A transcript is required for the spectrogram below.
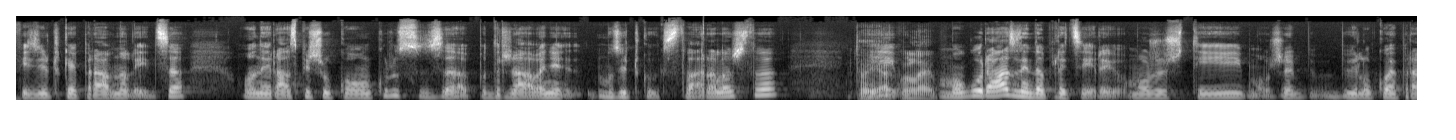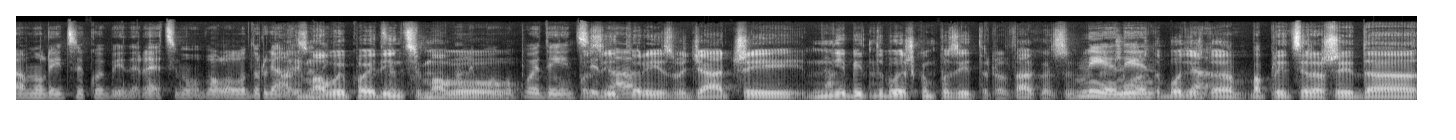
fizička i pravna lica, oni raspišu konkurs za podržavanje muzičkog stvaralaštva To je I jako lepo. Mogu razni da apliciraju. Možeš ti, može bilo koje pravno lice koje bi recimo volalo da organizuje. Ali mogu i pojedinci, mogu, mogu pojedinci, kompozitori, izvođači, nije bitno da budeš kompozitor, ali tako? Znači, Nije, nije, Možda budeš da. da. apliciraš i da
